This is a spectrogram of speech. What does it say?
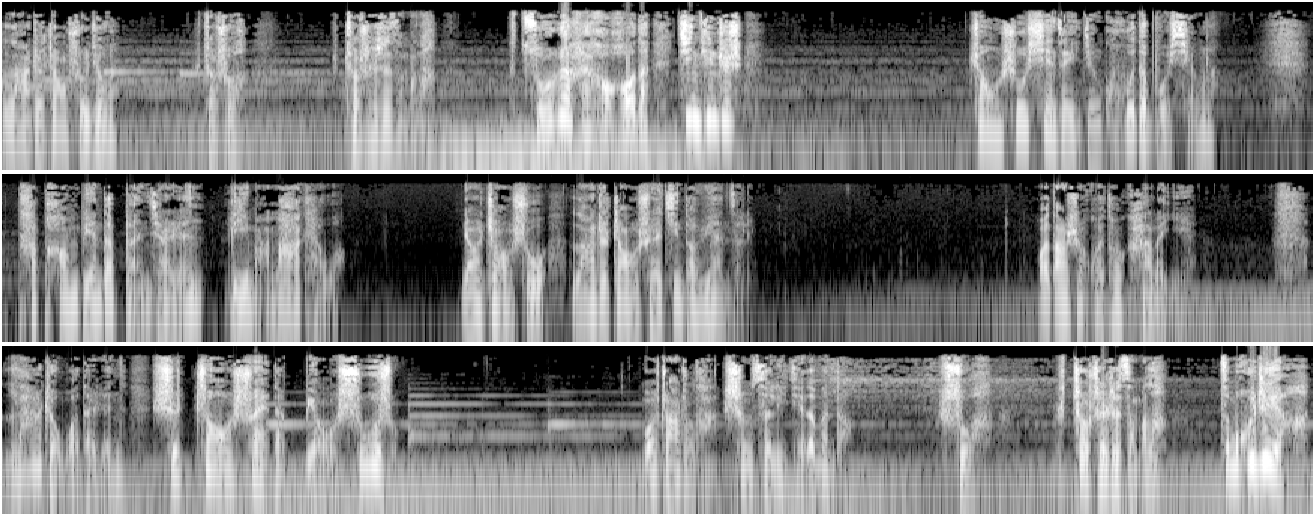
拉着赵叔就问：“赵叔，赵帅是怎么了？昨个还好好的，今天这是……”赵叔现在已经哭的不行了，他旁边的本家人立马拉开我，让赵叔拉着赵帅进到院子里。我当时回头看了一眼，拉着我的人是赵帅的表叔叔。我抓住他，声嘶力竭的问道：“叔啊，赵帅这怎么了？怎么会这样啊？”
